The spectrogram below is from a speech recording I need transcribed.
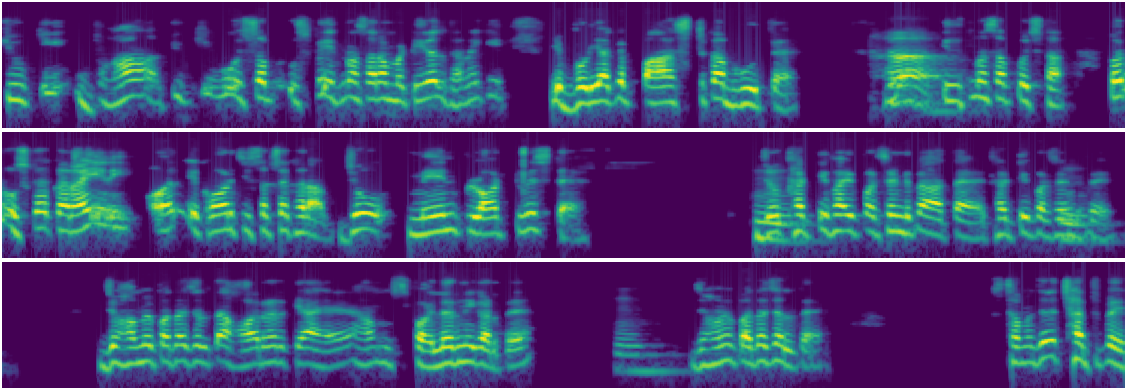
क्योंकि हाँ क्योंकि वो सब उस पे इतना सारा मटेरियल था ना कि ये बुढ़िया के पास्ट का भूत है है हाँ। इतना सब कुछ था पर उसका करा ही नहीं। और एक और चीज़ सबसे खराब जो मेन प्लॉट ट्विस्ट है जो थर्टी फाइव परसेंट पे आता है थर्टी परसेंट हम्म। पे जो हमें पता चलता है हॉरर क्या है हम स्पॉइलर नहीं करते। हम्म। जो हमें पता चलता है समझ रहे छत पे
